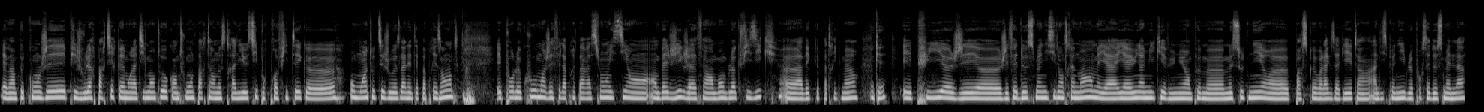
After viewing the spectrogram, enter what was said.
il y avait un peu de congé, et puis je voulais repartir quand même relativement tôt quand tout le monde partait en Australie aussi pour profiter que au moins toutes ces joueuses-là n'étaient pas présentes. Et pour le coup, moi j'ai fait la préparation ici en, en Belgique, j'avais fait un bon bloc physique euh, avec Patrick Meur. Ok. Et puis euh, j'ai euh, j'ai fait deux semaines ici d'entraînement, mais il y a, y a, une amie qui est venue un peu me, me soutenir parce que voilà Xavier est indisponible pour ces deux semaines-là.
